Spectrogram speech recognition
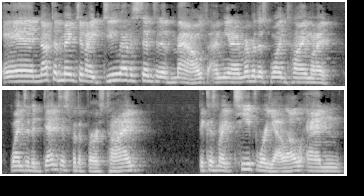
and not to mention, I do have a sensitive mouth. I mean, I remember this one time when I went to the dentist for the first time because my teeth were yellow and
